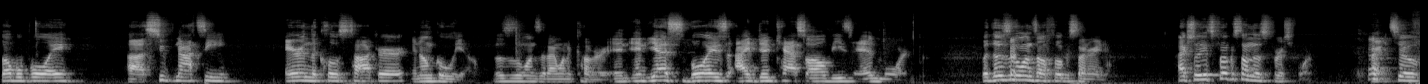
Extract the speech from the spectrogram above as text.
Bubble Boy, uh, Soup Nazi, Aaron the Close Talker, and Uncle Leo. Those are the ones that I want to cover. And and yes, boys, I did cast all these and more, but those are the ones I'll focus on right now. Actually, let's focus on those first four. All right, so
